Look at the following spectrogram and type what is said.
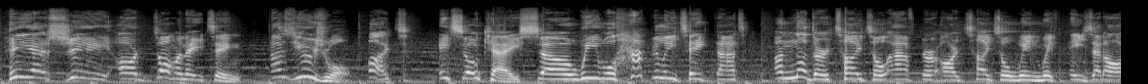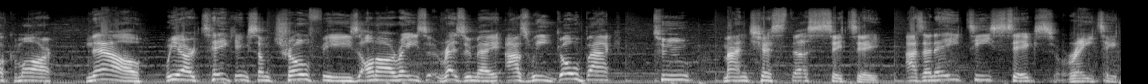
PSG are dominating as usual, but it's okay. So we will happily take that another title after our title win with AZ Alkmaar. Now, we are taking some trophies on our res resume as we go back to Manchester City as an 86 rated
